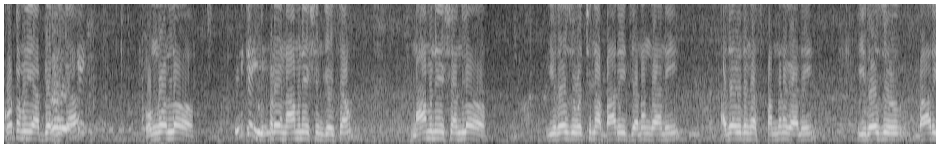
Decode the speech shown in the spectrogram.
కూటమి అభ్యర్థిగా ఒంగోలులో ఇప్పుడే నామినేషన్ చేశాం. నామినేషన్లో ఈరోజు వచ్చిన భారీ జనం కానీ అదేవిధంగా స్పందన కానీ ఈరోజు భారీ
